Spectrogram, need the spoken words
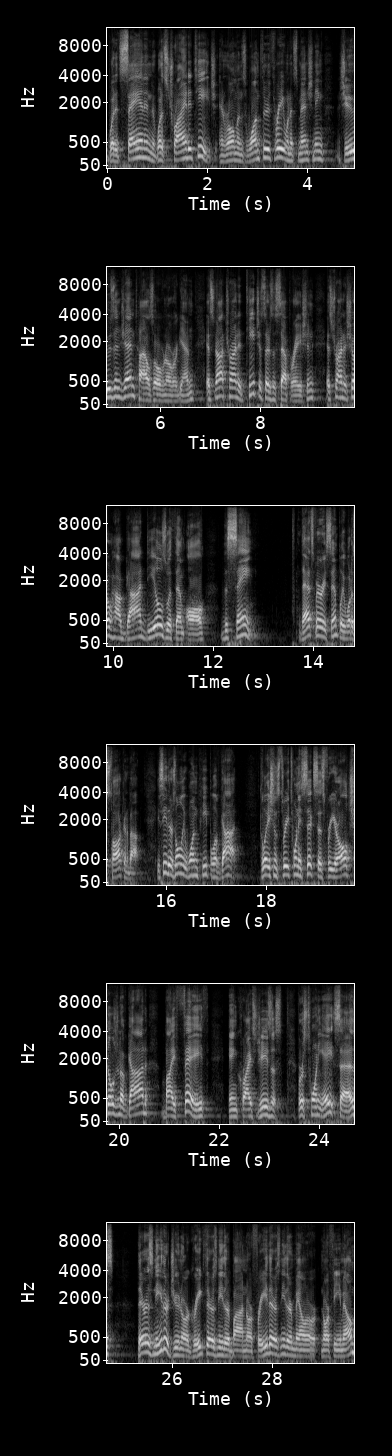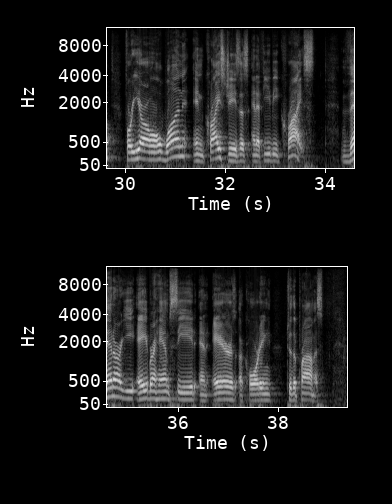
What it's saying and what it's trying to teach in Romans 1 through 3, when it's mentioning Jews and Gentiles over and over again, it's not trying to teach us there's a separation. It's trying to show how God deals with them all the same. That's very simply what it's talking about. You see, there's only one people of God. Galatians 3.26 says, For you're all children of God by faith in Christ Jesus. Verse 28 says, There is neither Jew nor Greek, there is neither bond nor free, there is neither male nor, nor female, for ye are all one in Christ Jesus, and if ye be Christ, then are ye Abraham's seed and heirs according to the promise.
